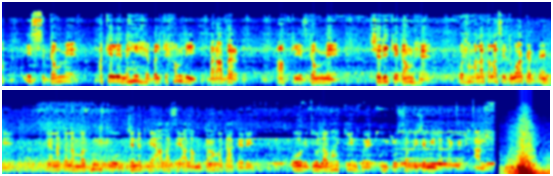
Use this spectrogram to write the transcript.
آپ اس غم میں اکیلے نہیں ہیں بلکہ ہم بھی برابر آپ کے اس غم میں شریک غم ہے اور ہم اللہ تعالیٰ سے دعا کرتے ہیں کہ اللہ تعالیٰ مرحوم کو جنت میں اعلیٰ سے اعلیٰ مقام عطا کرے اور جو لواحقین ہوئے ان کو سبر جمیل عطا کرے آمین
